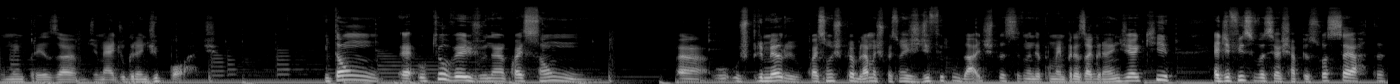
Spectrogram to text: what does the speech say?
uma empresa de médio grande porte. Então, é, o que eu vejo, né, quais são uh, os primeiros, quais são os problemas, quais são as dificuldades para se vender para uma empresa grande é que é difícil você achar a pessoa certa,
